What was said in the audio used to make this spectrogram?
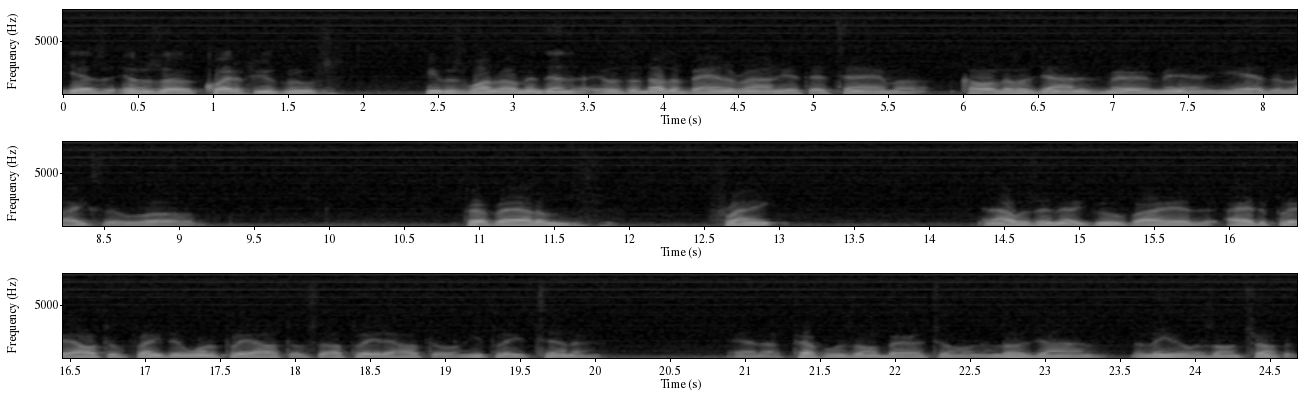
yes, it was uh, quite a few groups. He was one of them. And then there was another band around here at that time uh, called Little John His Merry Men. He had the likes of uh, Pep Adams, Frank, and I was in that group. I had I had to play alto. Frank didn't want to play alto, so I played alto, and he played tenor. And uh, Pepper was on baritone, and Little John, the leader, was on trumpet.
